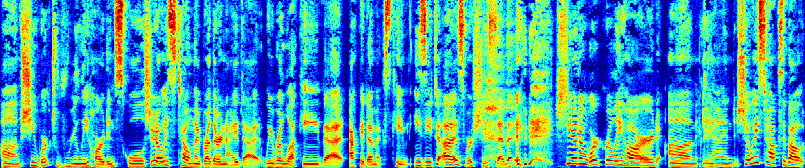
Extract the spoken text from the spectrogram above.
Um, she worked really hard in school. She would always tell my brother and I that we were lucky that academics came easy to us, where she said that she had to work really hard. Um, and she always talks about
